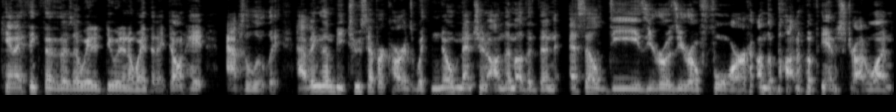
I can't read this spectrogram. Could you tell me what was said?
Can I think that there's a way to do it in a way that I don't hate? Absolutely. Having them be two separate cards with no mention on them other than SLD004 on the bottom of the Innistrad one,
